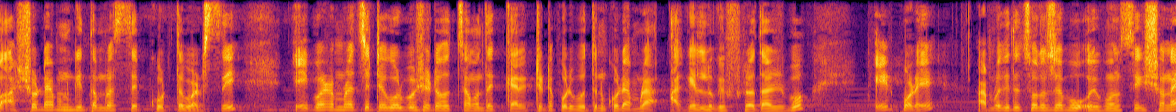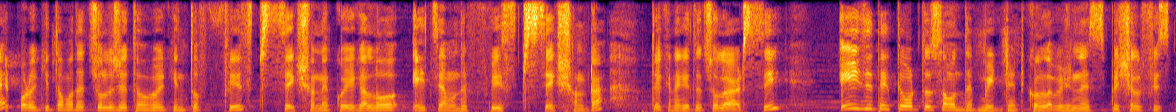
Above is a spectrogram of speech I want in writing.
পাঁচশো ডায়মন্ড কিন্তু আমরা সেভ করতে পারছি। এবার আমরা যেটা করব সেটা হচ্ছে আমাদের ক্যারেক্টারটা পরিবর্তন করে আমরা আগের লোকে ফেরত আসব। এরপরে আমরা কিন্তু চলে যাব ওয়েবন সেকশনে এরপরে কিন্তু আমাদের চলে যেতে হবে কিন্তু ফিস্ট সেকশনে কই গেল? এই যে আমাদের ফিস্ট সেকশনটা তো এখানে কিন্তু চলে আসছি। এই যে দেখতে পারতেছো আমাদের মিড নাইট কোলাবেশনের স্পেশাল ফিস্ট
